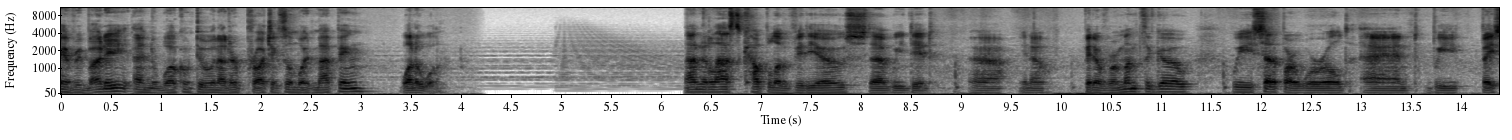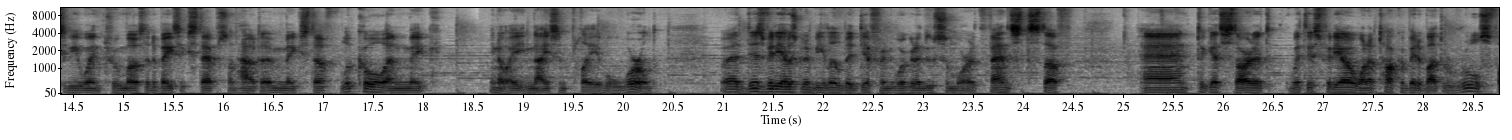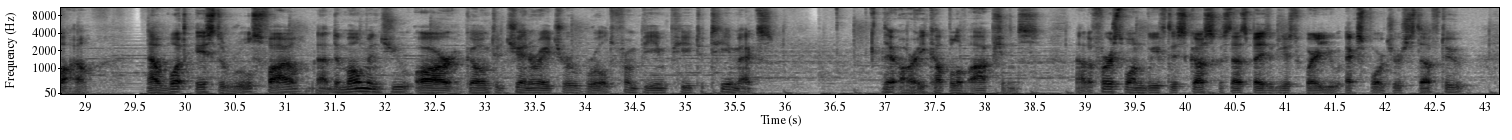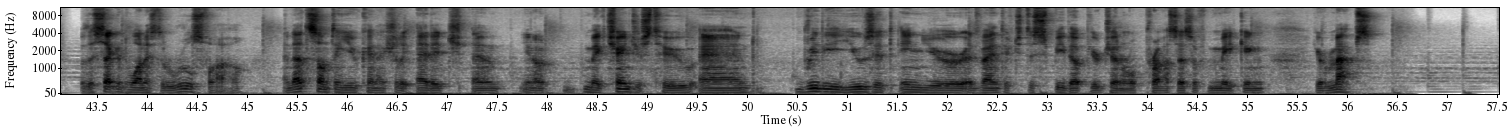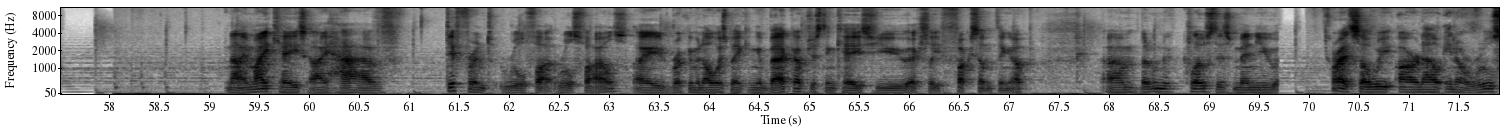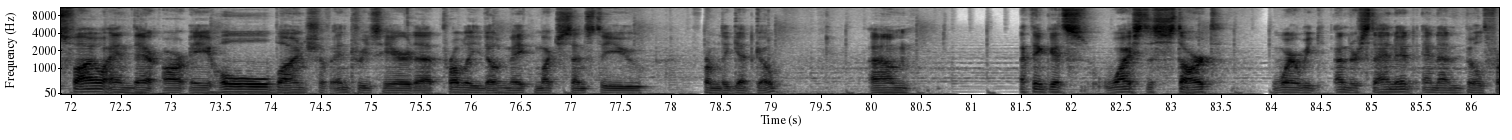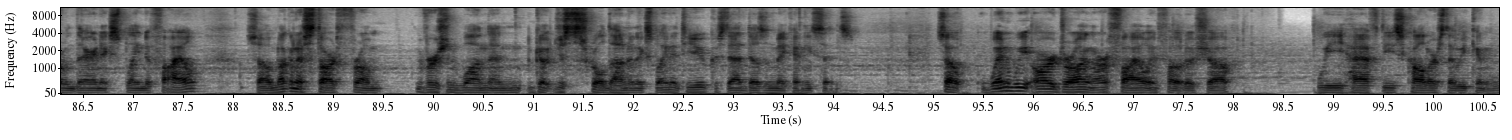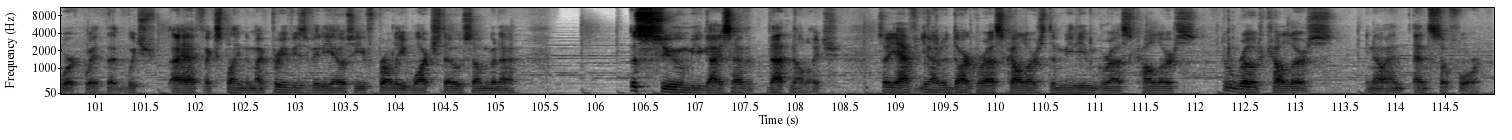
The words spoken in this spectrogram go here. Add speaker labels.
Speaker 1: Everybody and welcome to another Project Zomboid Mapping 101. Now in the last couple of videos that we did, uh, you know, a bit over a month ago, we set up our world and we basically went through most of the basic steps on how to make stuff look cool and make, you know, a nice and playable world. But this video is going to be a little bit different. We're going to do some more advanced stuff. And to get started with this video, I want to talk a bit about the rules file. Now what is the rules file? At the moment you are going to generate your world from BMP to Tmx, there are a couple of options. Now the first one we've discussed because that's basically just where you export your stuff to. But the second one is the rules file. And that's something you can actually edit and you know make changes to and really use it in your advantage to speed up your general process of making your maps. Now in my case I have different rule fi rules files. I recommend always making a backup just in case you actually fuck something up. Um, but I'm going to close this menu. Alright, so we are now in our rules file and there are a whole bunch of entries here that probably don't make much sense to you from the get-go. Um, I think it's wise to start where we understand it and then build from there and explain the file. So I'm not going to start from version 1 and go just scroll down and explain it to you because that doesn't make any sense. So when we are drawing our file in Photoshop, we have these colors that we can work with, which I have explained in my previous video, so you've probably watched those, so I'm gonna assume you guys have that knowledge. So you have, you know, the dark grass colors, the medium grass colors, the road colors, you know, and, and so forth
